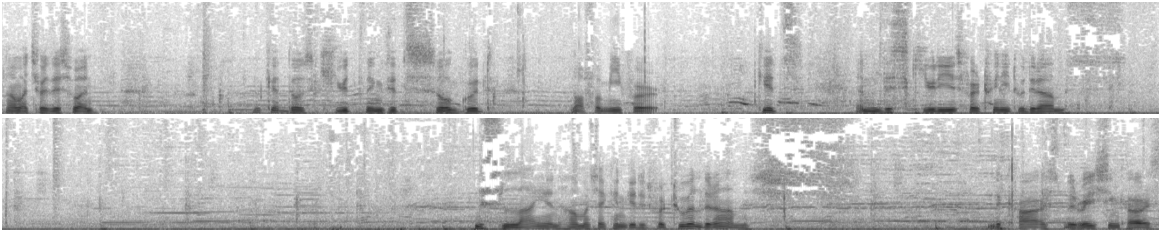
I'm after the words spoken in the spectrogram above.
how much for this one? Look at those cute things. It's so good. Not for me, for kids. And this cutie is for 22 dirhams. This lion, how much I can get it for 12 dirhams. The cars, the racing cars.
